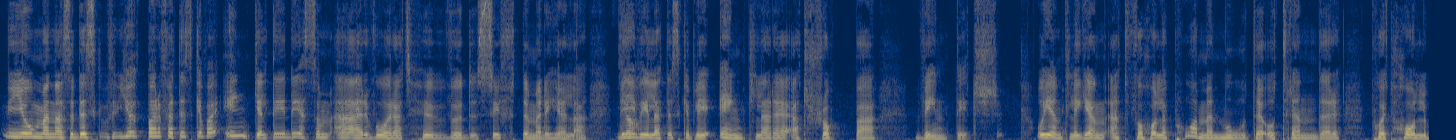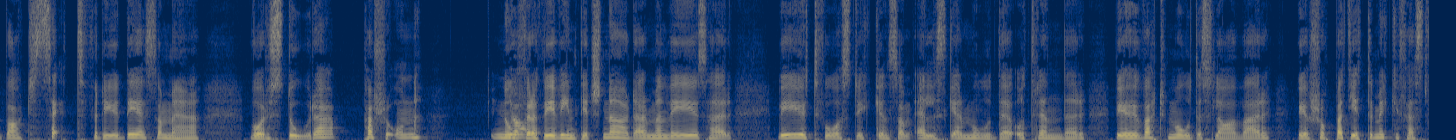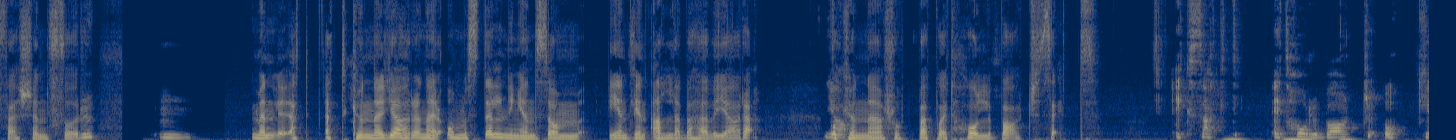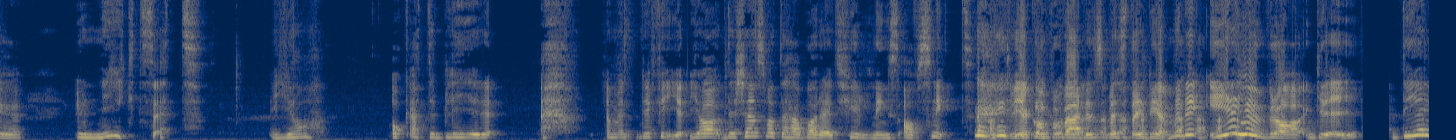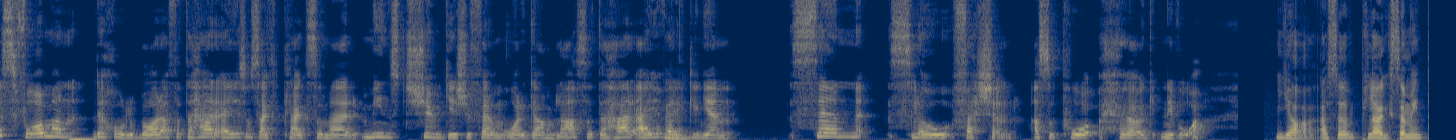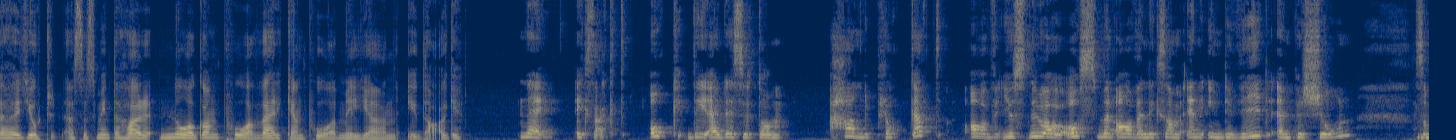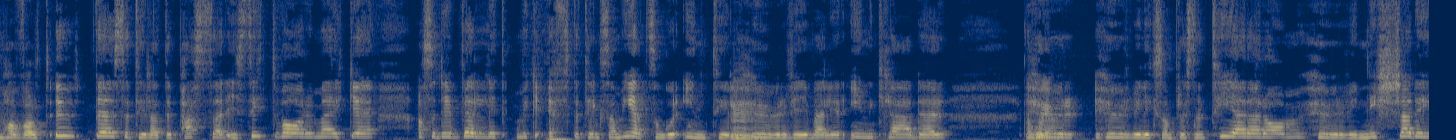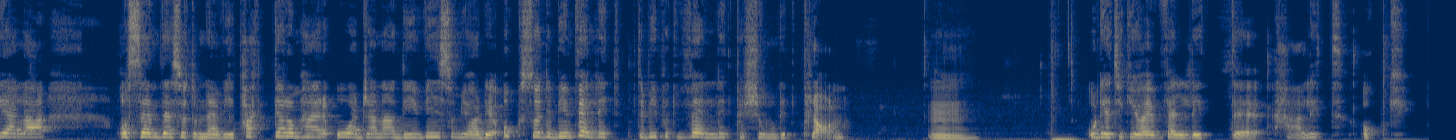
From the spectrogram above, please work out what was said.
Jo, men alltså det ska, bara för att det ska vara enkelt, det är det som är vårt huvudsyfte med det hela. Vi ja. vill att det ska bli enklare att shoppa vintage och egentligen att få hålla på med mode och trender på ett hållbart sätt, för det är ju det som är vår stora passion. Nog ja. för att vi är vintage-nördar, men vi är ju så här, vi är ju två stycken som älskar mode och trender. Vi har ju varit modeslavar, vi har shoppat jättemycket fast fashion förr. Mm. Men att, att kunna göra den här omställningen som egentligen alla behöver göra. Ja. Och kunna shoppa på ett hållbart sätt. Exakt. Ett hållbart och uh, unikt sätt. Ja. Och att det blir men det, ja, det känns som att det här bara är ett hyllningsavsnitt. Att vi har kommit på världens bästa idé. Men det är ju en bra grej! Dels får man det hållbara, för att det här är ju som sagt plagg som är minst 20-25 år gamla. Så att det här är ju mm. verkligen sen slow fashion, alltså på hög nivå. Ja, alltså plagg som inte har gjort, alltså som inte har någon påverkan på miljön idag. Nej, exakt. Och det är dessutom handplockat av, just nu av oss, men av en, liksom, en individ, en person som har valt ut det, sett till att det passar i sitt varumärke. Alltså det är väldigt mycket eftertänksamhet som går in till Mm. hur vi väljer in kläder, Oh, hur, hur vi liksom presenterar dem, hur vi nischar det hela. Och sen dessutom när vi packar de här ordrarna, det är vi som gör det också. Det blir, väldigt, det blir på ett väldigt personligt plan. Mm. Och det tycker jag är väldigt eh, härligt och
